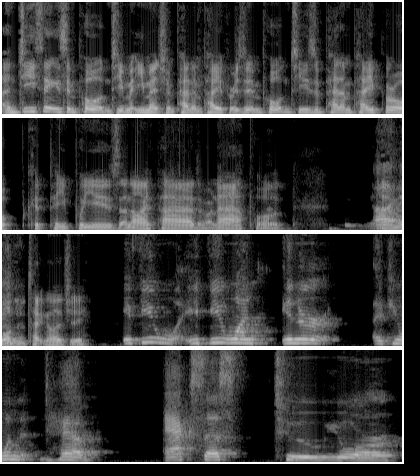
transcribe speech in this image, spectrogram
And do you think it's important? You you mentioned pen and paper. Is it important to use a pen and paper, or could people use an iPad or an app or uh, modern if, technology? If you if you want inner, if you want to have access to your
